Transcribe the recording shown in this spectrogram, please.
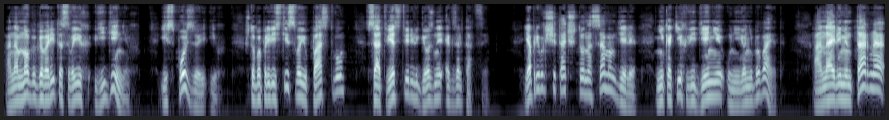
она много говорит о своих видениях, используя их чтобы привести свою паству в соответствие религиозной экзальтации. Я привык считать, что на самом деле никаких видений у нее не бывает. Она элементарно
